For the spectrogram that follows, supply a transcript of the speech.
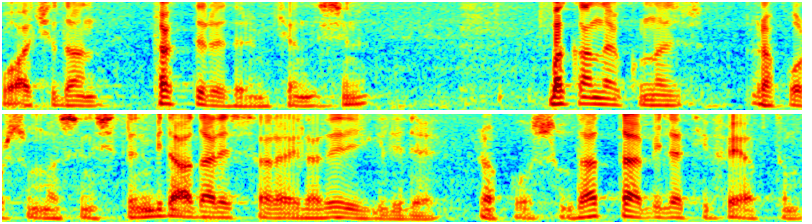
Bu açıdan takdir ederim kendisini. Bakanlar Kurulu'na rapor sunmasını istedim. Bir de Adalet Sarayları ile ilgili de rapor sundu. Hatta bir latife yaptım.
